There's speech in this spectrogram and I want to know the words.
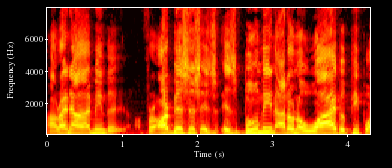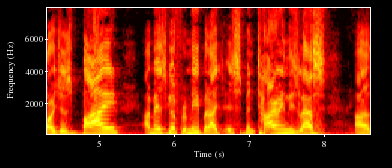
uh, right now, I mean, the, for our business is, is booming. I don't know why, but people are just buying. I mean, it's good for me, but I, it's been tiring these last uh,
